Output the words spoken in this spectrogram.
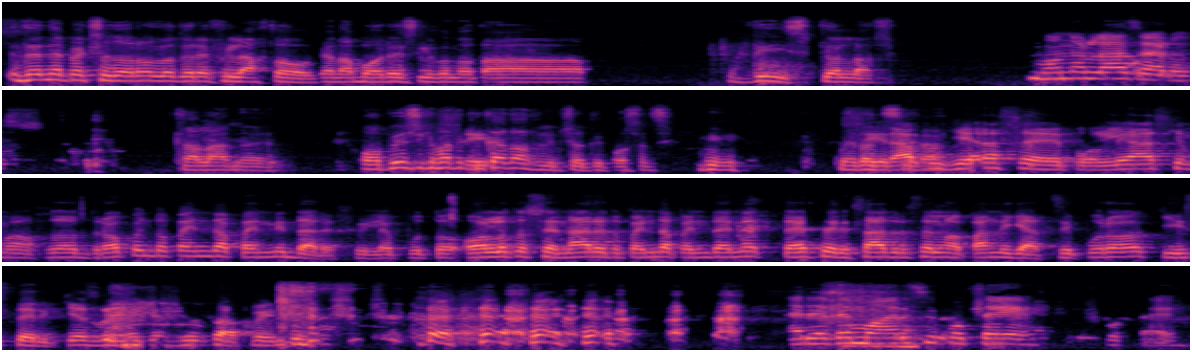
Δεν έπαιξε το ρόλο του ρε φίλε αυτό, για να μπορέσει λίγο να τα δεις κιόλας. Μόνο ο Λάζαρος. Καλά, ναι. Ο οποίος είχε πατική κατάθλιψη ο τύπος, έτσι. Μετά τη Σειρά σειρά. που γέρασε πολύ άσχημα με αυτόν τον τρόπο είναι το 50-50, ρε φίλε. Που το, όλο το σενάριο του 50-50 είναι τέσσερις άντρες θέλουν να πάνε για τσίπουρο και οι ιστερικές γυναίκες δεν θα αφήνουν. Ρε, δεν μου άρεσε ποτέ. ποτέ.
